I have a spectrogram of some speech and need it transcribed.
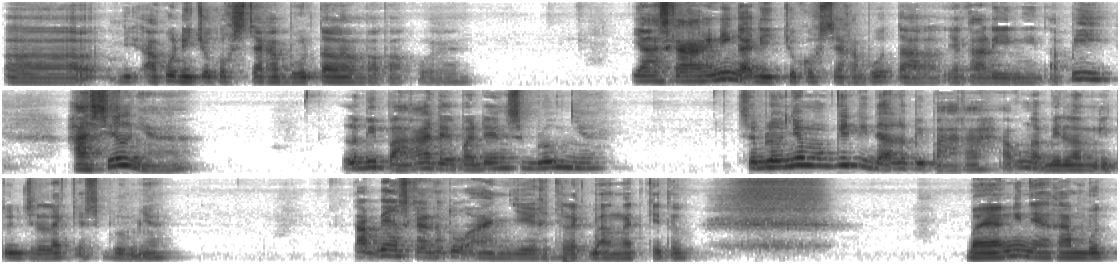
uh, di, aku dicukur secara brutal sama papaku kan. Yang sekarang ini nggak dicukur secara brutal yang kali ini tapi hasilnya lebih parah daripada yang sebelumnya sebelumnya mungkin tidak lebih parah. Aku nggak bilang itu jelek ya sebelumnya. Tapi yang sekarang tuh anjir jelek banget gitu. Bayangin ya rambut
